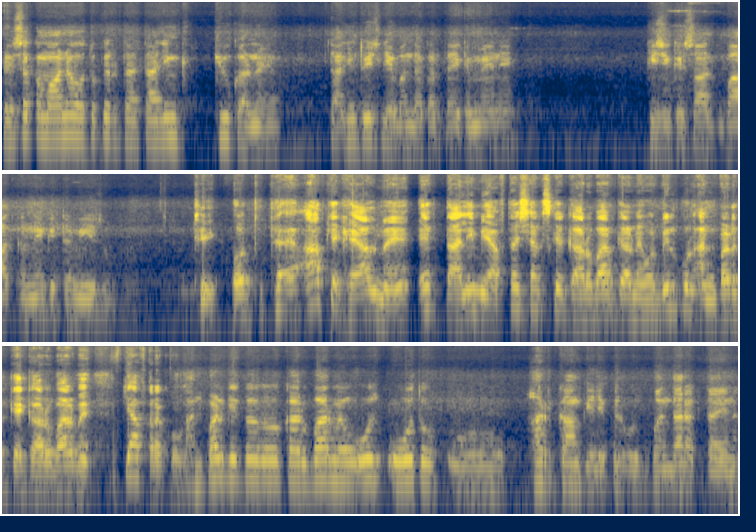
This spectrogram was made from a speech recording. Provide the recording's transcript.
पैसा कमाना हो तो फिर ता, तालीम क्यों करना है? तालीम तो इसलिए बंदा करता है कि मैंने किसी के साथ बात करने की तमीज़ हो। ठीक। और आपके ख्याल में एक तालीम याफ्ता शख्स के कारोबार करने और बिल्कुल अनपढ़ के कारोबार में क्या फ़र्क होगा? अनपढ़ के कारोबार में वो वो तो वो हर काम के लिए फिर वो बंदा रखता है ना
